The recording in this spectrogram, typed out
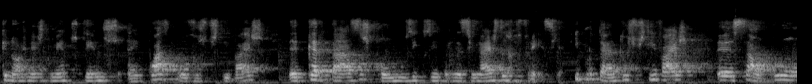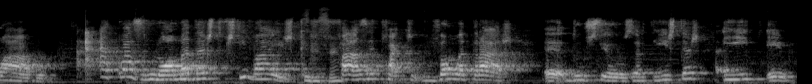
que nós neste momento temos em quase todos os festivais cartazes com músicos internacionais de referência. E, portanto, os festivais são, por um lado, quase nómadas de festivais que fazem, de facto, vão atrás uh, dos seus artistas e, e,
